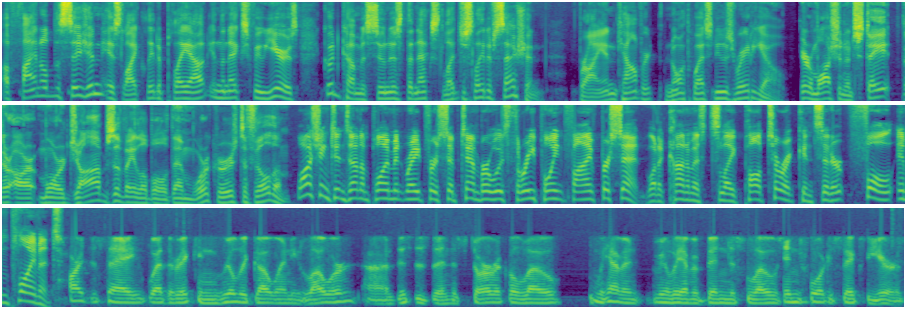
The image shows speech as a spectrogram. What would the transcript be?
A final decision is likely to play out in the next few years, could come as soon as the next legislative session. Brian Calvert, Northwest News Radio. Here in Washington state, there are more jobs available than workers to fill them. Washington's unemployment rate for September was 3.5%, what economists like Paul Turek consider full employment. Hard to say whether it can really go any lower. Uh, this is an historical low we haven't really ever been this low in 46 years.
